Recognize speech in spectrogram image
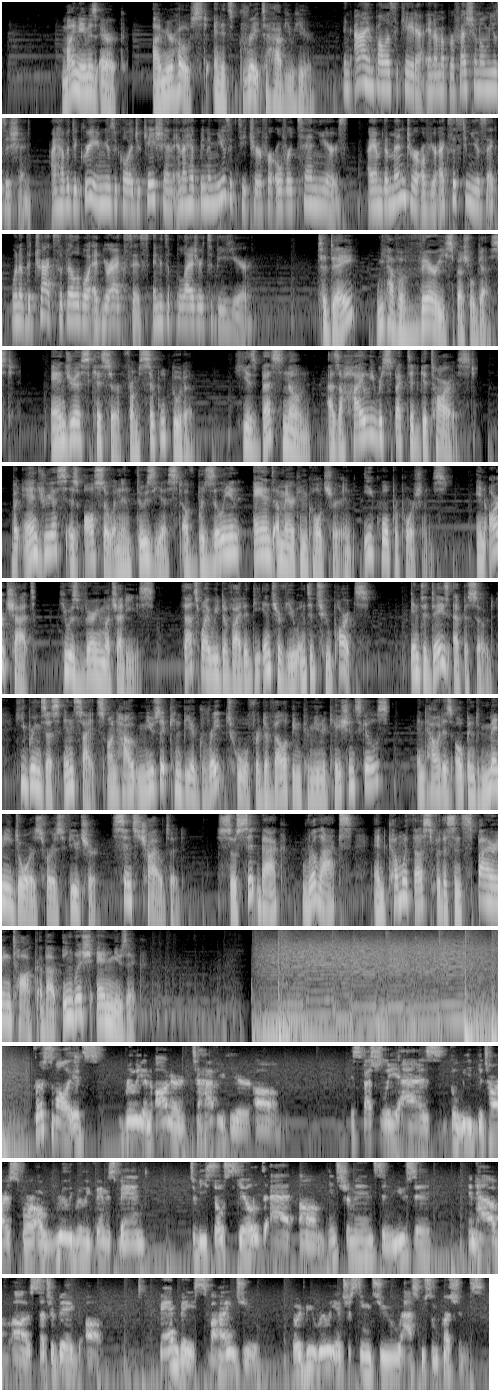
My name is Eric. I'm your host, and it's great to have you here. And I'm Paula Cicada, and I'm a professional musician. I have a degree in musical education, and I have been a music teacher for over 10 years. I am the mentor of Your Access to Music, one of the tracks available at Your Access, and it's a pleasure to be here. Today, we have a very special guest, Andreas Kisser from Sepultura. He is best known as a highly respected guitarist, but Andreas is also an enthusiast of Brazilian and American culture in equal proportions. In our chat, he was very much at ease. That's why we divided the interview into two parts. In today's episode, he brings us insights on how music can be a great tool for developing communication skills and how it has opened many doors for his future since childhood. So sit back, relax, and come with us for this inspiring talk about English and music. First of all, it's really an honor to have you here. Um, especially as the lead guitarist for a really, really famous band, to be so skilled at um, instruments and music and have uh, such a big uh, fan base behind you, it would be really interesting to ask you some questions.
